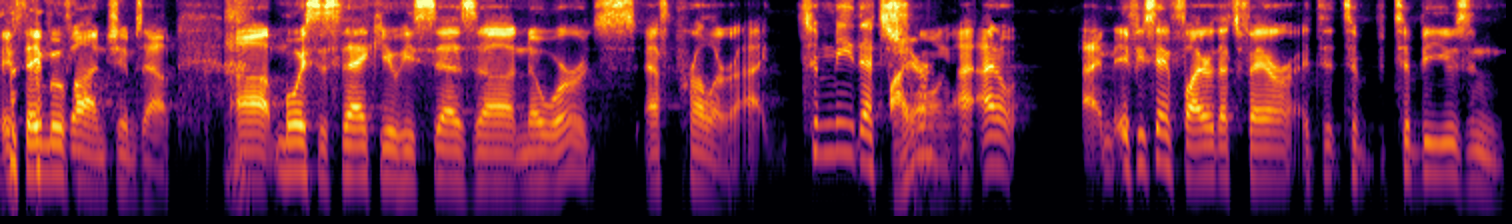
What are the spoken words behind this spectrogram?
if they move on, Jim's out. Uh, Moises, thank you. He says, uh, no words. F. Preller. I, to me, that's fire? strong. I, I don't. I, if he's saying fire, that's fair. To, to, to be using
